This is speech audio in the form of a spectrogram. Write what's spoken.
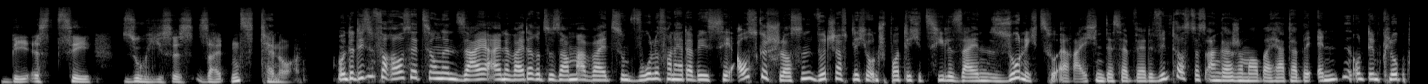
BSC, so hieß es seitens Tenor. Unter diesen Voraussetzungen sei eine weitere Zusammenarbeit zum Wohle von Hertha BSC ausgeschlossen. Wirtschaftliche und sportliche Ziele seien so nicht zu erreichen. Deshalb werde Winters das Engagement bei Hertha beenden und dem Club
